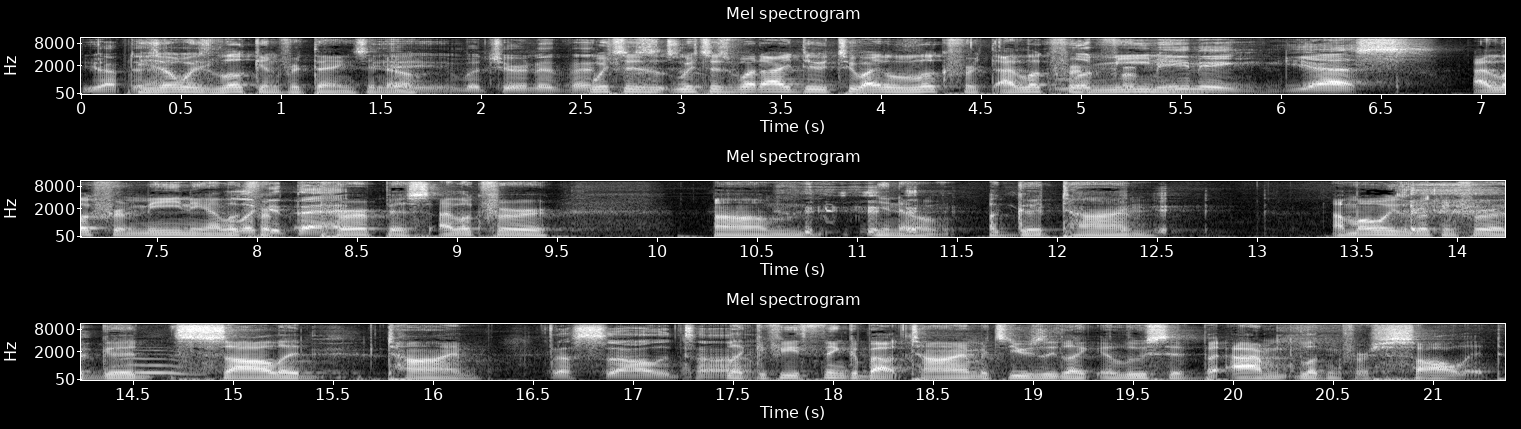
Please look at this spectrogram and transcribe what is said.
You have to. he's have, always like, looking for things. You know, yeah, but you're an adventurer. which is too. which is what I do too. I look for I look for Look meaning. for meaning. Yes. I look for meaning. I look, Look for purpose. I look for, um, you know, a good time. I'm always looking for a good, solid time. A solid time. Like if you think about time, it's usually like elusive, but I'm looking for solid.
